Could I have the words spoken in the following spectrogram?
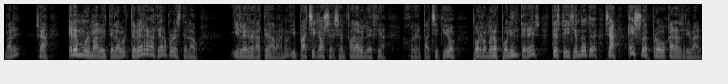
¿vale? O sea, eres muy malo y te, la te voy a regatear por este lado. Y le regateaba, ¿no? Y Pachi claro, se, se enfadaba y le decía, joder, Pachi, tío, por lo menos pon interés. Te estoy diciendo... te-". O sea, eso es provocar al rival.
